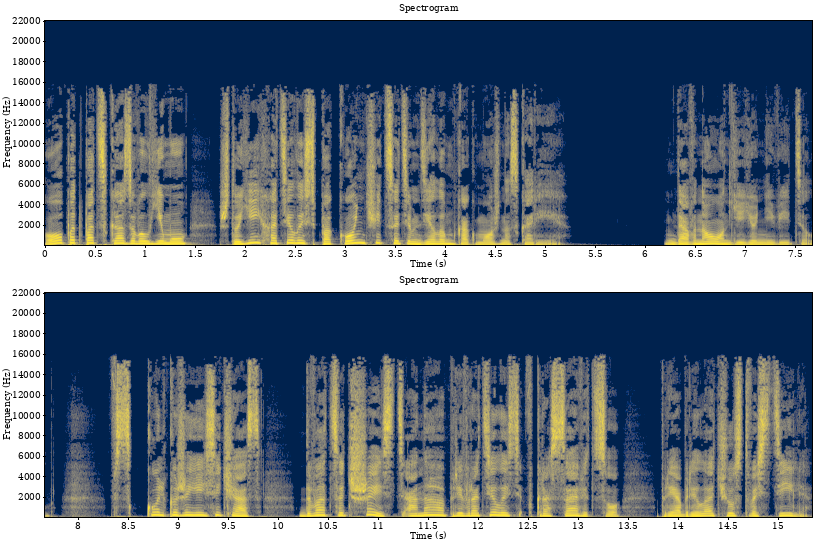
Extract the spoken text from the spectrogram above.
Опыт подсказывал ему, что ей хотелось покончить с этим делом как можно скорее. Давно он ее не видел — Сколько же ей сейчас? Двадцать шесть. Она превратилась в красавицу, приобрела чувство стиля.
